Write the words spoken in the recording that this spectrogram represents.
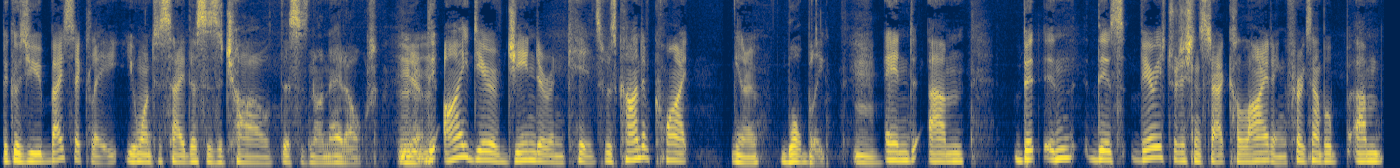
because you basically you want to say this is a child, this is not an adult. Yeah. The idea of gender in kids was kind of quite, you know, wobbly, and um, but in there's various traditions start colliding. For example, um,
